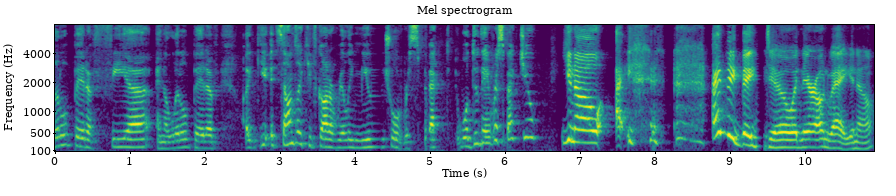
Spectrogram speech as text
little bit of fear and a little bit of. Uh, it sounds like you've got a really mutual respect. Well, do they respect you? you know, I I think they do in their own way. You know,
